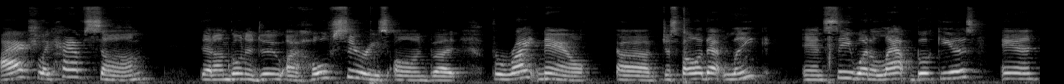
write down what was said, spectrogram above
I actually have some that I'm going to do a whole series on. But for right now, uh, just follow that link and see what a lap book is. And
